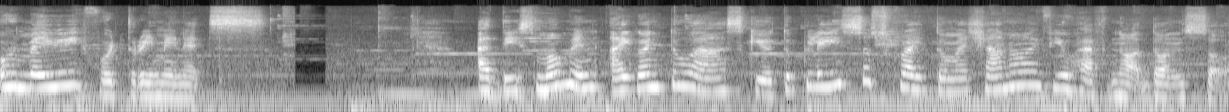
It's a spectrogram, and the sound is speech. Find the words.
or maybe for 3 minutes. At this moment, I'm going to ask you to please subscribe to my channel if you have not done so.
